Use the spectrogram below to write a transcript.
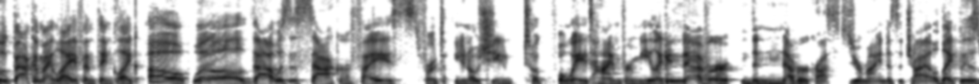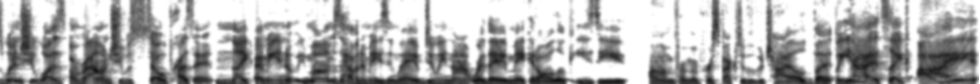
look back at my life and think like, oh, well, that was a sacrifice for, you know, she took away time from me. Like I never, the never crossed your mind as a child. Like, because when she was around, she was so present. And like, I mean, moms have an amazing way of doing that where they make it all look easy um, from a perspective of a child. But but yeah, it's like I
